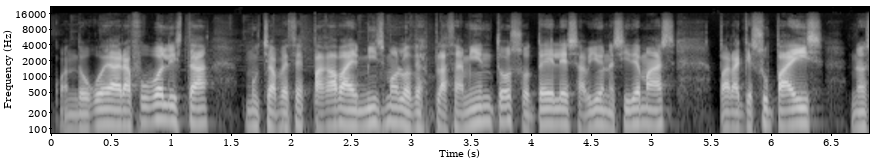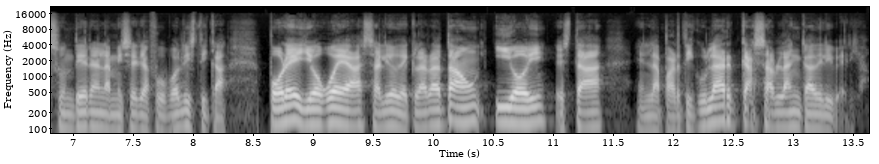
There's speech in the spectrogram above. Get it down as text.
cuando Wea era futbolista, muchas veces pagaba él mismo los desplazamientos, hoteles, aviones y demás para que su país no se hundiera en la miseria futbolística. Por ello, Wea salió de Claratown y hoy está en la particular Casa Blanca de Liberia.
